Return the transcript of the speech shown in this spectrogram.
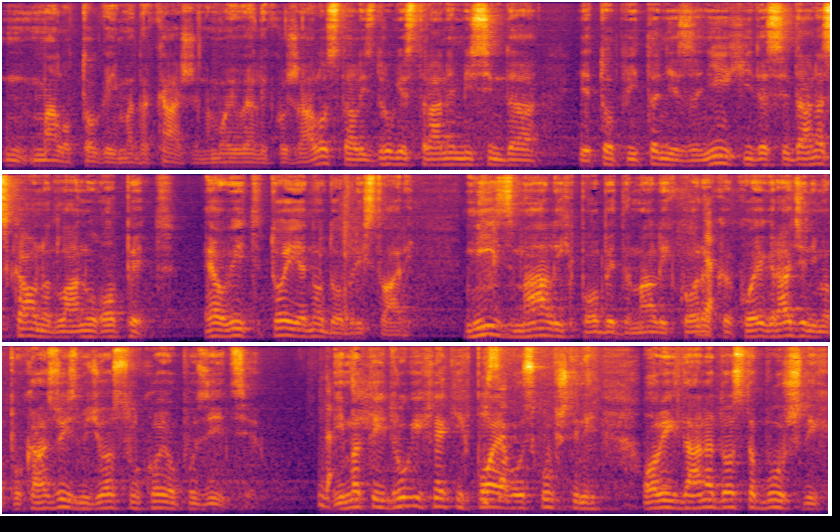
malo toga ima da kaže, na moju veliku žalost, ali s druge strane mislim da je to pitanje za njih i da se danas kao na dlanu opet, evo vidite, to je jedna od dobrih stvari niz malih pobeda, malih koraka da. koje građanima pokazuju između ostalo koja je opozicija. Da. Imate i drugih nekih pojava sad... u Skupštini ovih dana dosta bušnih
